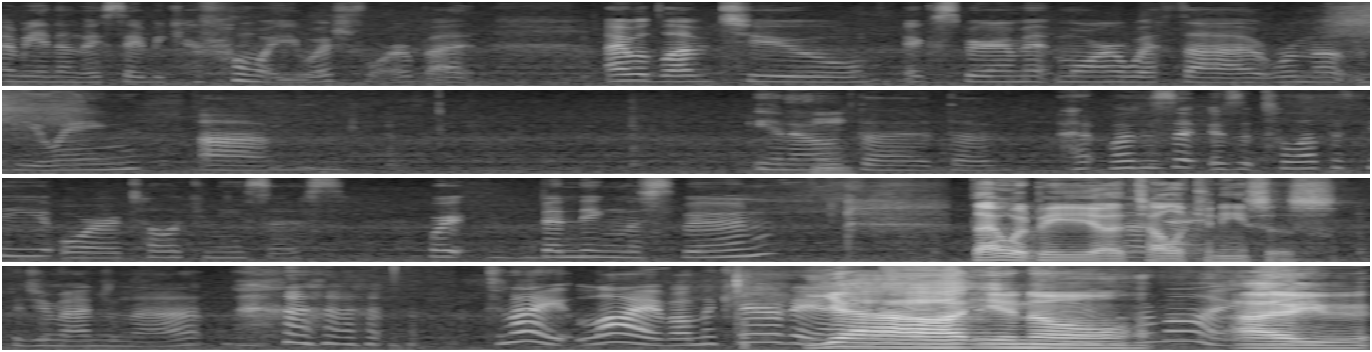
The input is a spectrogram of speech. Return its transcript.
I mean, and they say be careful what you wish for, but I would love to experiment more with uh, remote viewing. Um, you know, the the what is it? Is it telepathy or telekinesis? We're bending the spoon. That would be uh, Okay. telekinesis. Could you imagine that? Tonight, live on the caravan. Yeah, you know, I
